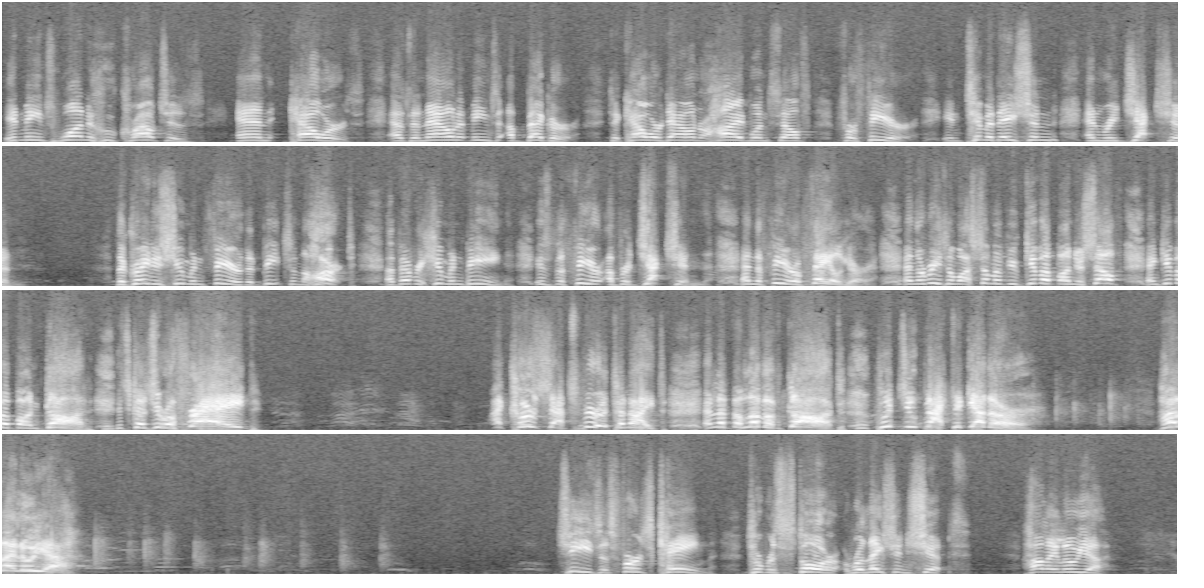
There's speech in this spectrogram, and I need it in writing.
It means one who crouches and cowers. As a noun, it means a beggar. To cower down or hide oneself for fear, intimidation, and rejection. The greatest human fear that beats in the heart of every human being is the fear of rejection and the fear of failure. And the reason why some of you give up on yourself and give up on God is because you're afraid. I curse that spirit tonight and let the love of God put you back together. Hallelujah. Jesus first came to restore relationships. Hallelujah.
